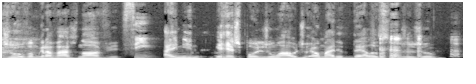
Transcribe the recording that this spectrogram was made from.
Ju, vamos gravar às nove. Sim. Aí me, me responde um áudio, é o marido dela, o senhor Jujuba,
